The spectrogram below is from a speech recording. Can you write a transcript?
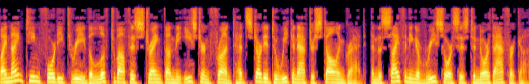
By 1943 the Luftwaffe's strength on the Eastern Front had started to weaken after Stalingrad, and the siphoning of resources to North Africa.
